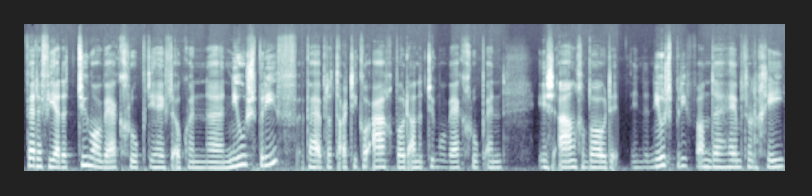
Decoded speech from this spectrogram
Verder via de tumorwerkgroep, die heeft ook een uh, nieuwsbrief. We hebben dat artikel aangeboden aan de tumorwerkgroep en is aangeboden in de nieuwsbrief van de hematologie.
